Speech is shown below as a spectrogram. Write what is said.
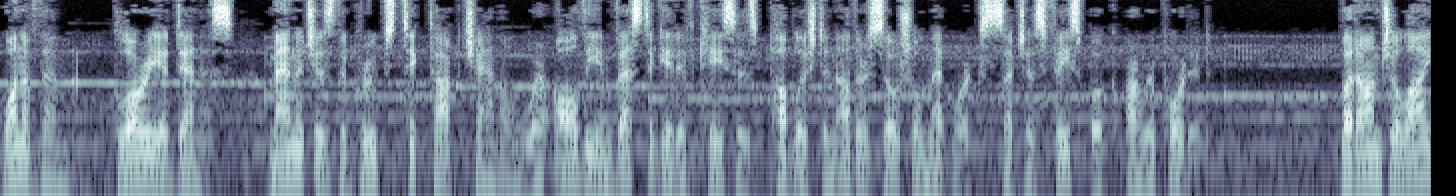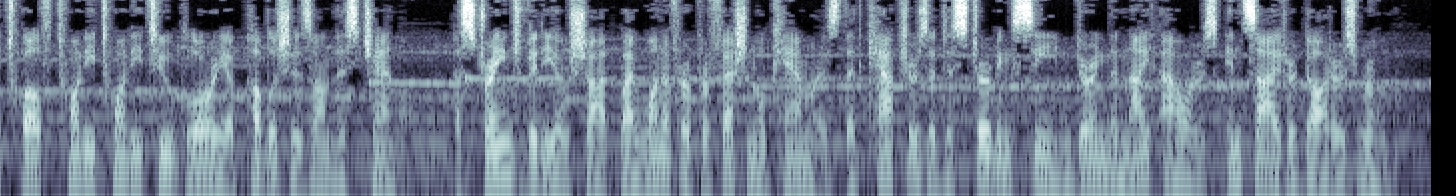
one of them, Gloria Dennis, manages the group's TikTok channel where all the investigative cases published in other social networks such as Facebook are reported. But on July 12, 2022 Gloria publishes on this channel, a strange video shot by one of her professional cameras that captures a disturbing scene during the night hours inside her daughter's room.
